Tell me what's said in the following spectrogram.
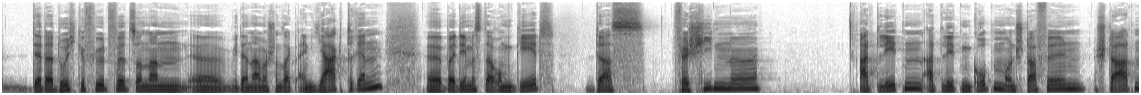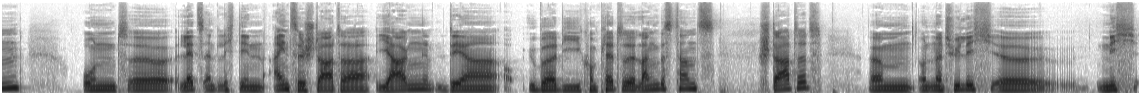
der da durchgeführt wird, sondern, äh, wie der Name schon sagt, ein Jagdrennen, äh, bei dem es darum geht, dass verschiedene Athleten, Athletengruppen und Staffeln starten und äh, letztendlich den Einzelstarter jagen, der über die komplette Langdistanz startet ähm, und natürlich äh, nicht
